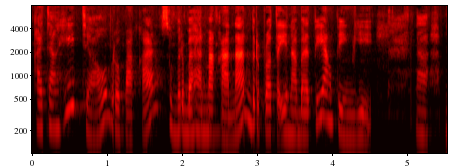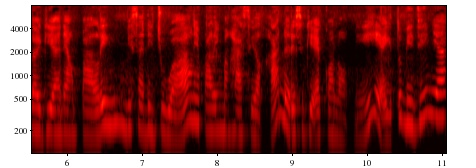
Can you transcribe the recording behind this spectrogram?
kacang hijau merupakan sumber bahan makanan berprotein nabati yang tinggi. Nah, bagian yang paling bisa dijual, yang paling menghasilkan dari segi ekonomi yaitu bijinya.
